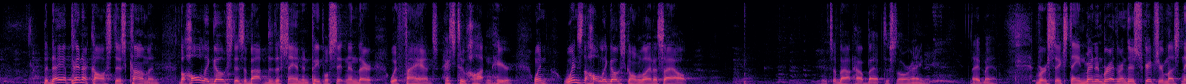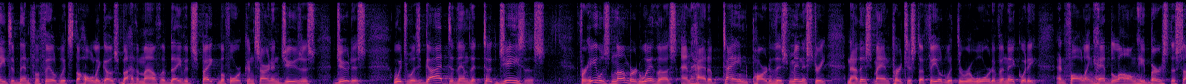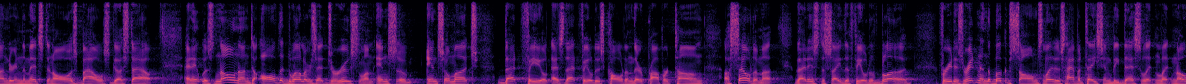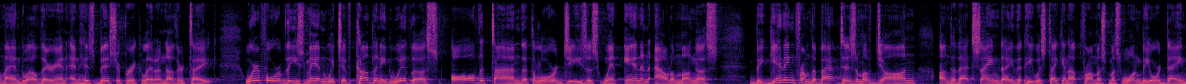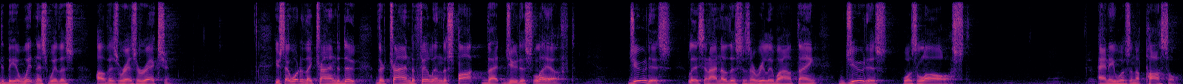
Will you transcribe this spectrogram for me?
The day of Pentecost is coming. The Holy Ghost is about to descend, and people sitting in there with fans. It's too hot in here. When, when's the Holy Ghost going to let us out? It's about how Baptists are, ain't it? Amen. Verse 16 Men and brethren, this scripture must needs have been fulfilled, which the Holy Ghost by the mouth of David spake before concerning Judas, Judas, which was guide to them that took Jesus. For he was numbered with us and had obtained part of this ministry. Now, this man purchased a field with the reward of iniquity, and falling headlong, he burst asunder in the midst, and all his bowels gushed out. And it was known unto all the dwellers at Jerusalem, insomuch that field, as that field is called in their proper tongue, Aceldama, that is to say, the field of blood. For it is written in the book of Psalms, Let his habitation be desolate, and let no man dwell therein, and his bishopric let another take. Wherefore, of these men which have companied with us all the time that the Lord Jesus went in and out among us, beginning from the baptism of John unto that same day that he was taken up from us, must one be ordained to be a witness with us of his resurrection. You say, what are they trying to do? They're trying to fill in the spot that Judas left. Judas, listen, I know this is a really wild thing. Judas was lost, and he was an apostle.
